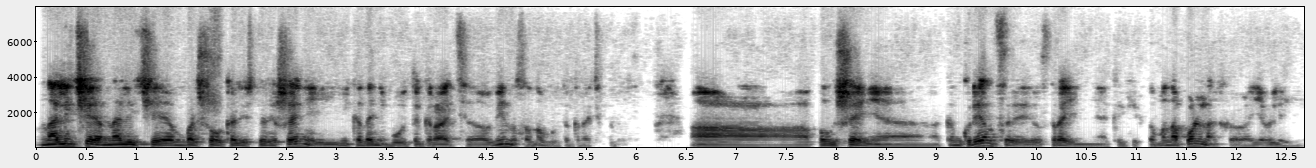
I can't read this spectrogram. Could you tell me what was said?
Наличие, наличие большого количества решений никогда не будет играть в минус, оно будет играть в плюс. А повышение конкуренции, устроение каких-то монопольных э, явлений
